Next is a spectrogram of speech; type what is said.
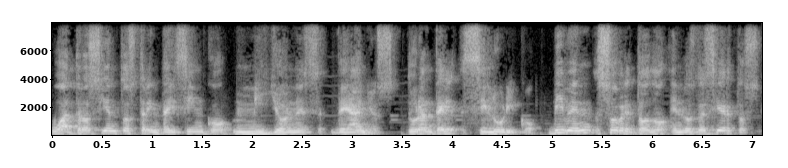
435 millones de años durante el Silúrico. Viven sobre todo en los desiertos,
